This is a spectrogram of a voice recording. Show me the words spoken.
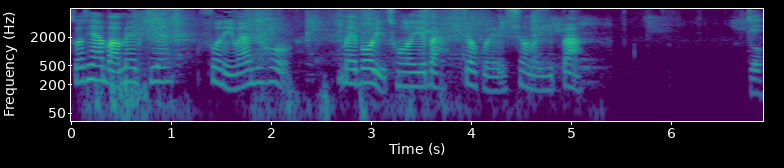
昨天把麦皮分离完之后，麦包里存了一半，这回剩了一半。走，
